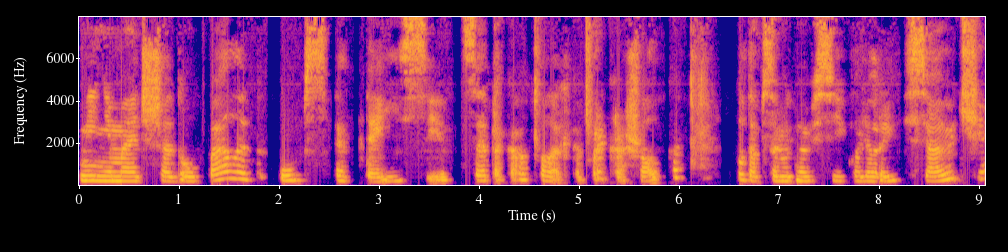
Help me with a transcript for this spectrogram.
Mini Match Shadow Palette Oops Daisy. Це така палетка-прикрашалка. Тут абсолютно всі кольори сяючі.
